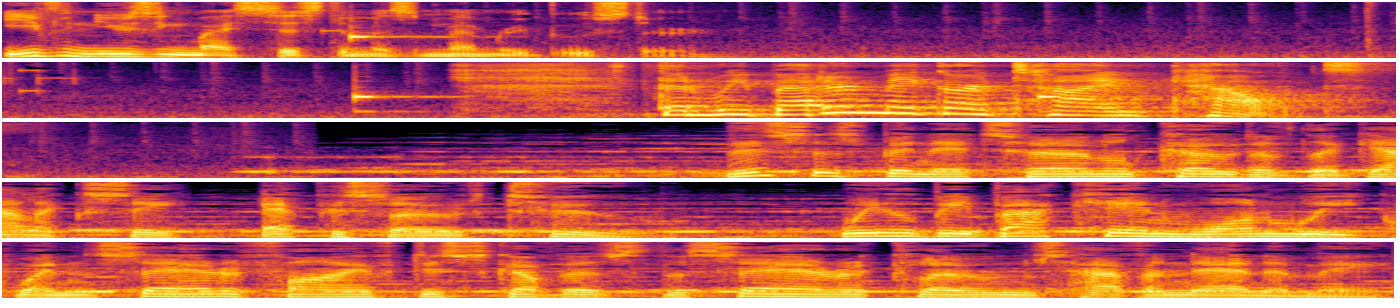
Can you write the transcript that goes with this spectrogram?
even using my system as a memory booster. Then we better make our time count. This has been Eternal Code of the Galaxy, Episode 2. We'll be back in one week when Sarah 5 discovers the Sarah clones have an enemy.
